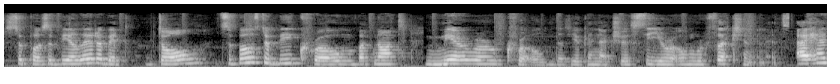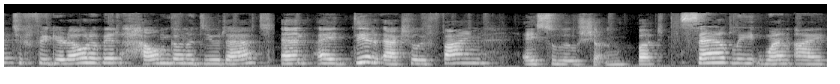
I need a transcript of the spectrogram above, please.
supposed to be a little bit dull. It's supposed to be chrome but not mirror chrome that you can actually see your own reflection in it. I had to figure out a bit how i'm gonna do that and i did actually find a solution. But sadly, when I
